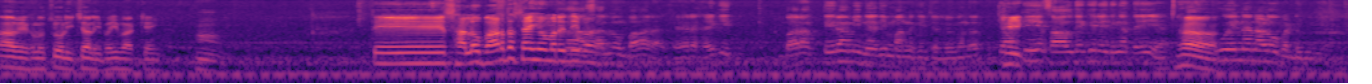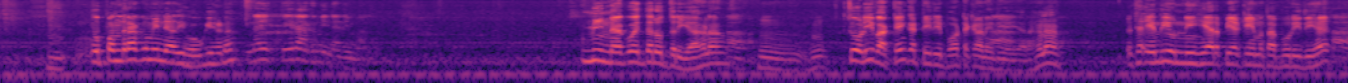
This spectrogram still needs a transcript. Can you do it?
ਆਹ ਵੇਖ ਲਓ ਝੋਲੀ ਝਾਲੀ ਬਾਈ ਵਾਕਿਆ ਹੀ। ਹੂੰ। ਤੇ ਸਾਲੋਂ ਬਾਹਰ ਦੱਸਿਆ ਸੀ ਉਮਰ ਇਹਦੀ ਹਾਂ, ਬਾ- ਸਾਲੋਂ ਬਾਹਰ ਆ ਖੈਰ ਹੈਗੀ। 12 13 ਮਹੀਨਿਆਂ ਦੀ ਮੰਨ ਕੇ ਚੱਲਿਓ ਬੰਦਾ ਕਿਉਂਕਿ ਇਹ ਸਾਲ ਦੇ ਘੇਰੇ ਦੀਆਂ ਤੇ ਆ। ਹਾਂ। ਉਹ ਇਹਨਾਂ ਨਾਲੋਂ ਵੱਡ ਗਈ ਆ। ਉਹ 15 ਕੁ ਮਹੀਨਿਆਂ ਦੀ ਹੋਊਗੀ ਹਨਾ? ਨਹੀਂ 13 ਕੁ ਮਹੀਨਿਆਂ ਦੀ ਮੰਨ। ਮਹੀਨਾ ਕੋ ਇੱਧਰ ਉੱਧਰ ਹੀ ਆ ਹਨਾ? ਹਾਂ। ਹੂੰ ਹੂੰ। ਝੋਲੀ ਵਾਕਈ ਕੱਟੀ ਦੀ ਬਹੁਤ ਟਿਕਾਣੇ ਦੀ ਆ ਯਾਰ ਹਨਾ? ਅੱਛਾ ਇਹਦੀ 19000 ਰੁਪਿਆ ਕੀਮਤ ਆ ਪੂਰੀ ਦੀ ਹੈ? ਹਾਂ।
